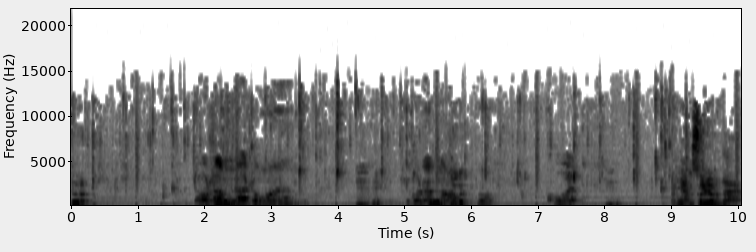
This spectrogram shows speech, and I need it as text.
Good. There's another one. Mm-hmm. There's Pull another it. one. Pull it. Mm-hmm. And yeah, this put it side. on the side.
